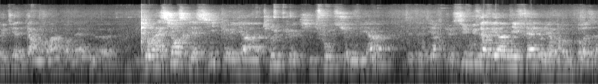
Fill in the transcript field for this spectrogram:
petit Edgar Morin quand même, euh, dans la science classique, il y a un truc qui fonctionne bien, c'est-à-dire que si vous avez un effet, il doit y avoir une cause,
